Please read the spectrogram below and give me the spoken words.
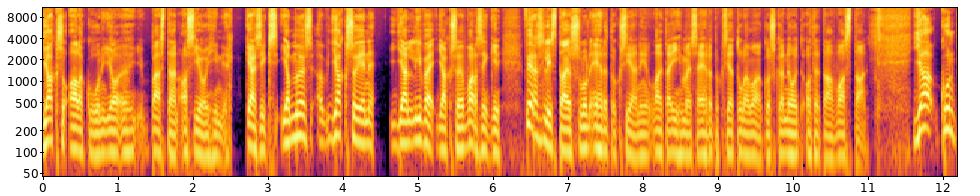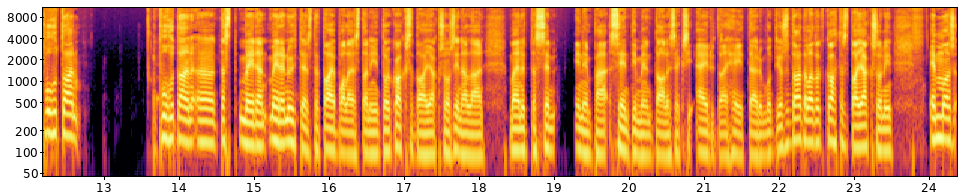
jakso alkuun jo päästään asioihin käsiksi. Ja myös jaksojen ja live-jaksojen varsinkin vieraslistaa, jos sulla on ehdotuksia, niin laita ihmeessä ehdotuksia tulemaan, koska ne otetaan vastaan. Ja kun puhutaan puhutaan äh, tästä meidän, meidän yhteisestä taipaleesta, niin toi 200 jaksoa sinällään, mä en nyt tässä sen enempää sentimentaaliseksi äidy tai heittäydy, mutta jos nyt ajatellaan tuota 200 jaksoa, niin en mä olisi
